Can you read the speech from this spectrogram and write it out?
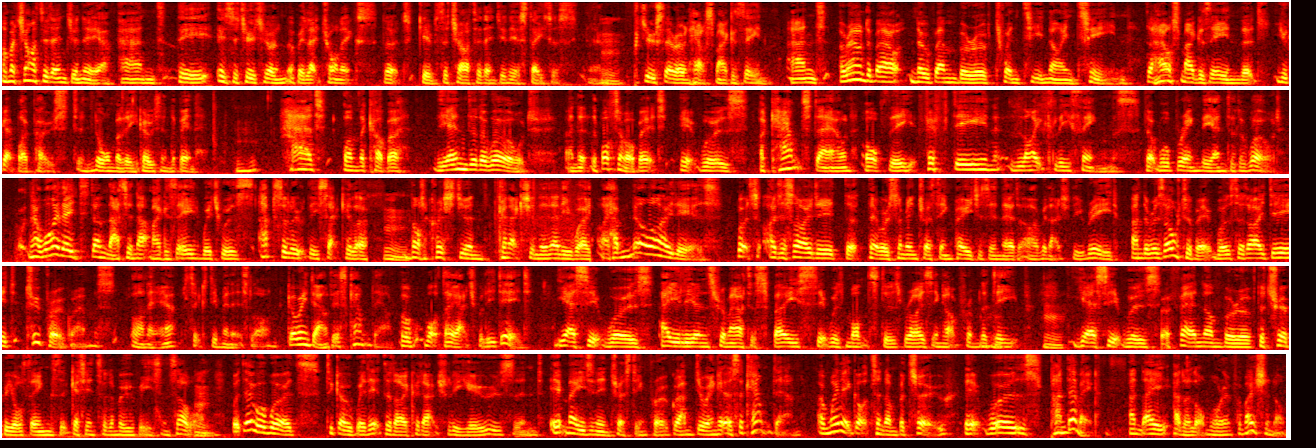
I'm a chartered engineer, and the Institution of Electronics that gives the chartered engineer status you know, hmm. produce their own house magazine. And around about November of 2019, the house magazine that you get by post and normally goes in the bin mm-hmm. had on the cover the end of the world. And at the bottom of it, it was a countdown of the 15 likely things that will bring the end of the world. Now, why they'd done that in that magazine, which was absolutely secular, hmm. not a Christian connection in any way, I have no ideas. But I decided that there were some interesting pages in there that I would actually read. And the result of it was that I did two programs on air, 60 minutes long, going down this countdown of what they actually did. Yes, it was aliens from outer space, it was monsters rising up from the hmm. deep. Hmm. Yes, it was a fair number of the trivial things that get into the movies and so on. Hmm. But there were words to go with it that I could actually use, and it made an interesting program doing it as a countdown. And when it got to number two, it was pandemic, and they had a lot more information on.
